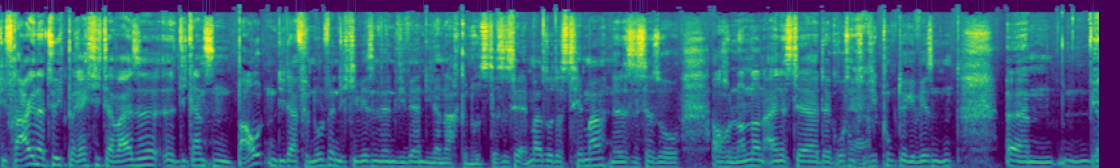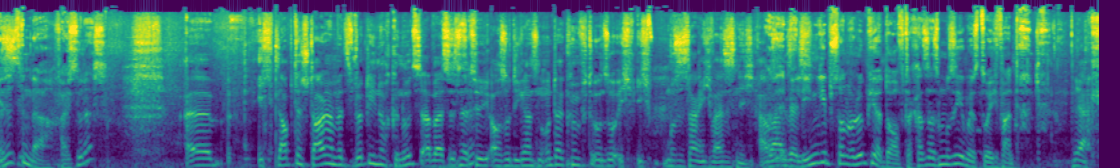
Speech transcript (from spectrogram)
die Frage natürlich berechtigterweise, äh, die ganzen Bauten, die dafür notwendig gewesen wären, wie werden die danach genutzt? Das ist ja immer so das Thema. Ne, das ist ja so auch in London eines der, der großen Kritikpunkte gewesen. Ähm, ist es denn da? Weißt du das? äh, ich glaube, das Stadion wird wirklich noch genutzt, aber es ist natürlich auch so die ganzen Unterkünfte und so. Ich, ich muss es sagen, ich weiß es nicht. Aber Also in es Berlin gibt's so ein Olympiadorf, da kannst du das Museum jetzt durchwandern. Ja.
